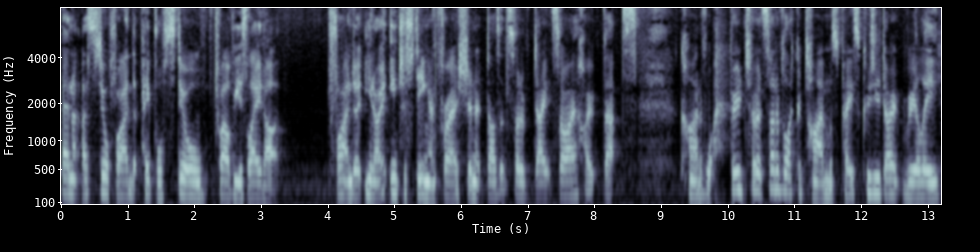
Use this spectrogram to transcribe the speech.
and I still find that people still 12 years later find it, you know, interesting and fresh and it doesn't sort of date. So I hope that's kind of what happened to it. Sort of like a timeless piece because you don't really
